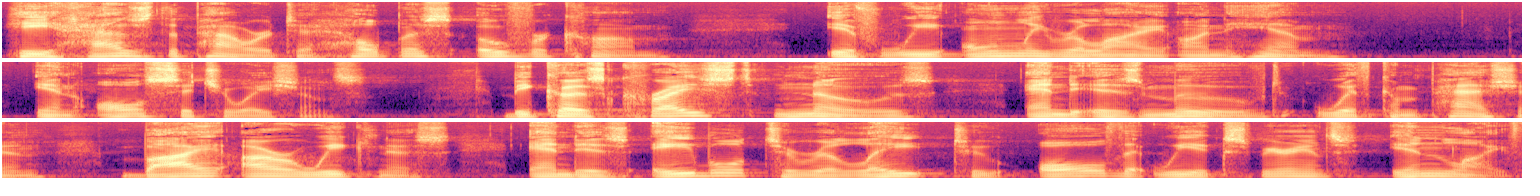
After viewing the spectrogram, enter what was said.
He has the power to help us overcome if we only rely on Him in all situations because Christ knows and is moved with compassion by our weakness and is able to relate to all that we experience in life,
